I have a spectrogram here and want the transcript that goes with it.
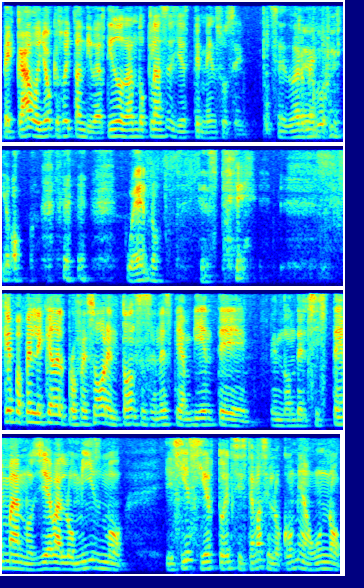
pecado yo que soy tan divertido dando clases y este menso se, se duerme. durmió. bueno, este, ¿qué papel le queda al profesor entonces en este ambiente en donde el sistema nos lleva lo mismo? Y si es cierto, el sistema se lo come a uno.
